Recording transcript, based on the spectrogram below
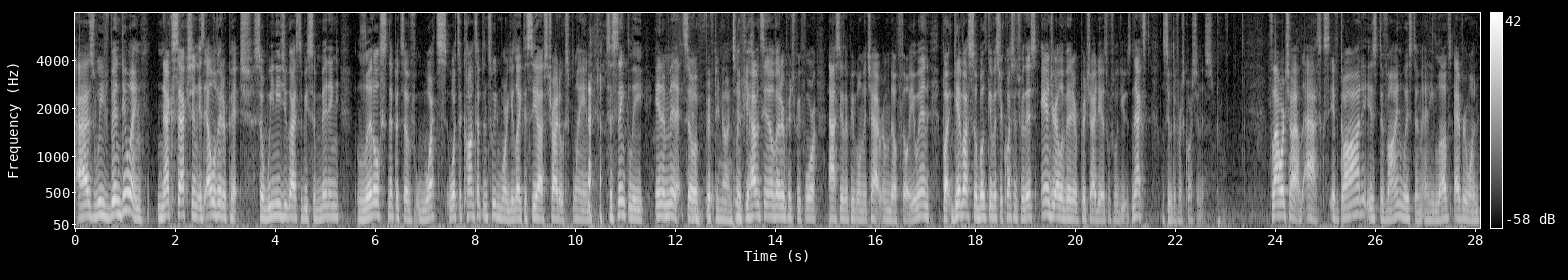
as we've been doing, next section is elevator pitch. So we need you guys to be submitting little snippets of what's what's a concept in Swedenborg you'd like to see us try to explain succinctly in a minute. So In if 59 seconds. if you haven't seen elevator pitch before, ask the other people in the chat room; they'll fill you in. But give us so both give us your questions for this and your elevator pitch ideas, which we'll use next. Let's see what the first question is. Flower Child asks: If God is divine wisdom and He loves everyone,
